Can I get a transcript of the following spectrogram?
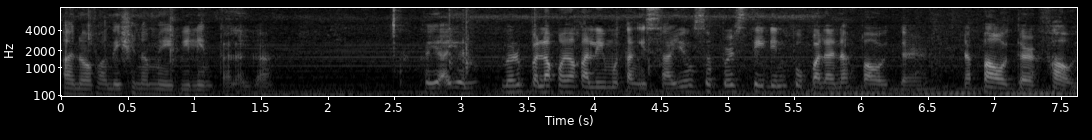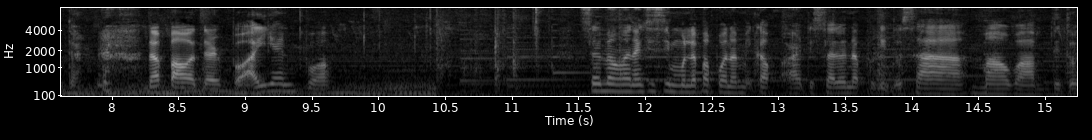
ano, foundation ng Maybelline talaga. Kaya ayun, meron pala ako nakalimutang isa. Yung Super Stay din po pala na powder. Na powder, powder. na powder po. Ayan po. Sa mga nagsisimula pa po na makeup artist, lalo na po dito sa Mawab, dito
